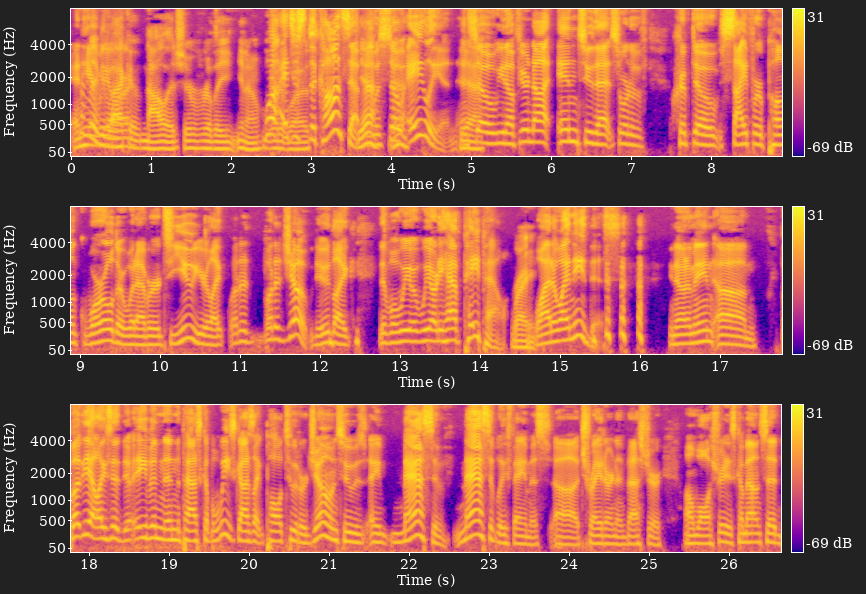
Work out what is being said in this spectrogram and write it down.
And here maybe we lack are. of knowledge of really, you know. Well, what it it's just the concept Yeah, was so yeah. alien. And Yeah. so, you know, if you're not into that sort of crypto cypherpunk world or whatever, to you, you're like, what a, what a joke, dude. Like, well, we, we already have PayPal. right. Why do I need this? you know what I mean? Um, but yeah, like I said, even in the past couple of weeks, guys like Paul Tudor Jones, who is a massive, massively famous uh, trader and investor on Wall Street, has come out and said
